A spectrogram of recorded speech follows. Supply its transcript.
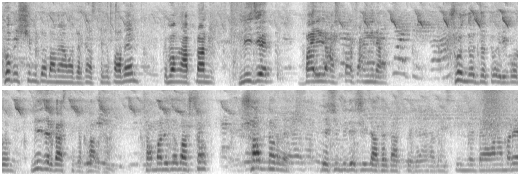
খুবই সীমিত দামে আমাদের কাছ থেকে পাবেন এবং আপনার নিজের বাড়ির আশপাশ আঙিনা সৌন্দর্য তৈরি করুন, নিজের গাছ থেকে ফল খান। সম্মানিত দর্শক, সব ধরনের দেশি বিদেশি জাতের গাছ থেকে আমাদের স্ক্রিনে দেওয়া নাম্বারে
